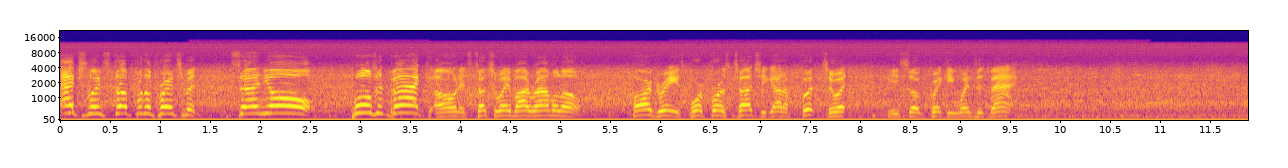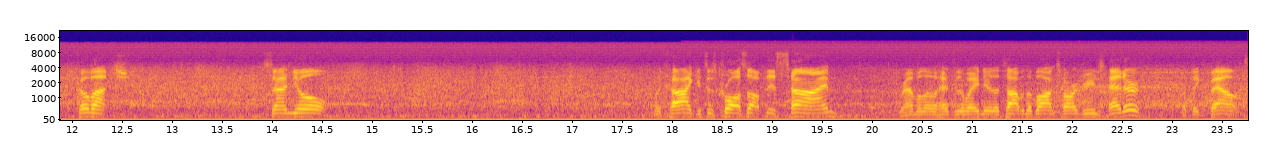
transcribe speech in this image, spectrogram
Excellent stuff for the Frenchman. Sagnol pulls it back. Oh, and it's touched away by Ramelow. Hargreaves, poor first touch. He got a foot to it. He's so quick he wins it back. Kovac. Sagnol. Makaay gets his cross off this time. Ramelow heads it away near the top of the box. Hargreaves header. A big bounce.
